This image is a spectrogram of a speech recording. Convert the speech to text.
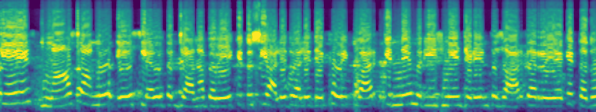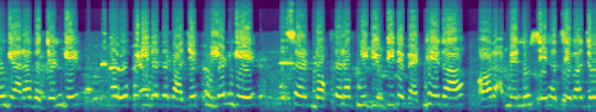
ਕਿ ਨਾ ਸਾਨੂੰ ਇਸ ਲੈਵਲ ਤੱਕ ਜਾਣਾ ਪਵੇ ਕਿ ਤੁਸੀਂ ਆਲੇ ਦੁਆਲੇ ਦੇਖੋ ਇੱਕ ਵਾਰ ਕਿੰਨੇ ਮਰੀਜ਼ ਨੇ ਜਿਹੜੇ ਇੰਤਜ਼ਾਰ ਕਰ ਰਹੇ ਆ ਕਿ ਕਦੋਂ 11 ਵੱਜਣਗੇ ਓਪੀਡੀ ਦੇ ਦਰਵਾਜ਼ੇ ਖੁੱਲਣਗੇ, ਸਰ ਡਾਕਟਰ ਆਪਣੀ ਡਿਊਟੀ ਤੇ ਬੈਠੇਗਾ ਔਰ ਮੈਨੂੰ ਸਿਹਤ ਸੇਵਾ ਜੋ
